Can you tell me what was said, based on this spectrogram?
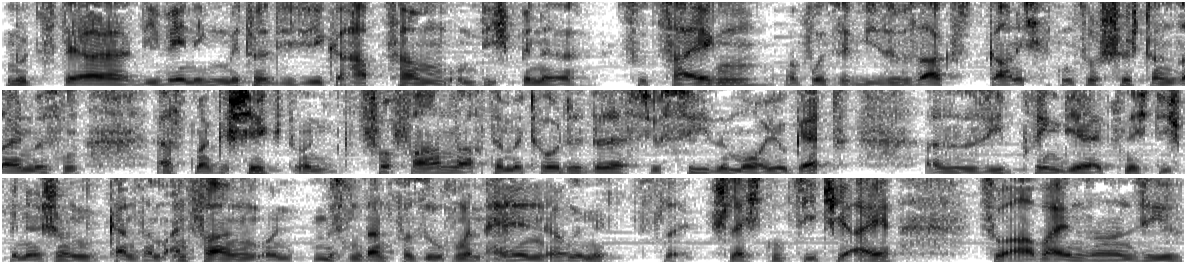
nutzt er die wenigen Mittel, die die gehabt haben, um die Spinne zu zeigen, obwohl sie, wie du sagst, gar nicht hätten so schüchtern sein müssen. Erstmal geschickt und verfahren nach der Methode the less you see, the more you get. Also sie bringen dir jetzt nicht die Spinne schon ganz am Anfang und müssen dann versuchen, im Hellen irgendwie mit schlechtem CGI zu arbeiten, sondern sie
